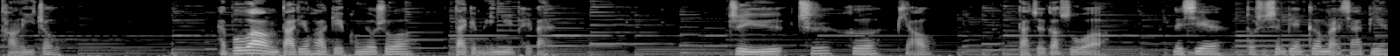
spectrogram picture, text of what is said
躺了一周，还不忘打电话给朋友说带给美女陪伴。至于吃喝嫖，大嘴告诉我，那些都是身边哥们儿瞎编。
